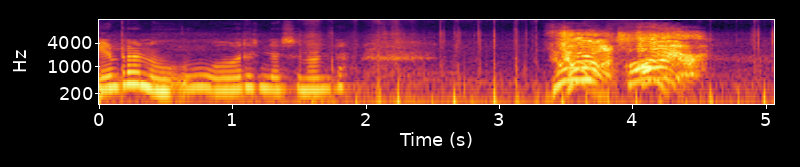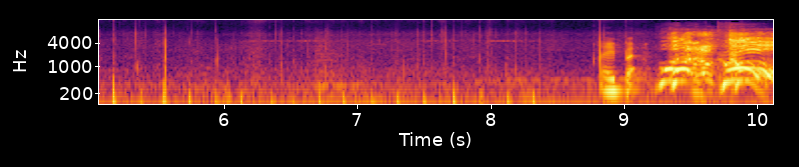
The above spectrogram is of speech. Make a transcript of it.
Ain't run. Oh, ఓవరేషన్ చేస్తున్నా అంట You're on fire! అయిపోయా What a goal!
